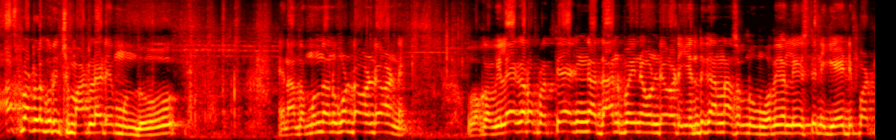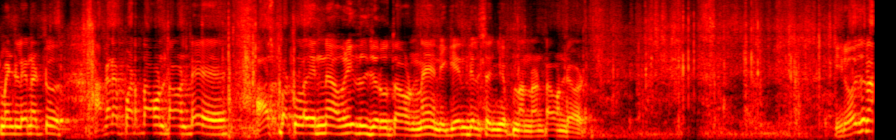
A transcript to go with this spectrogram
హాస్పిటల్ గురించి మాట్లాడే ముందు నేను అంతకుముందు అనుకుంటా ఉండేవాడిని. ఒక విలేకరు ప్రత్యేకంగా దానిపైనే ఉండేవాడు. ఎందుకన్నా అసలు నువ్వు ఉదయం లేస్తే నీకు ఏ డిపార్ట్మెంట్ లేనట్టు అక్కడే పడతా ఉంటావంటే హాస్పిటల్లో ఎన్నో అవినీతులు జరుగుతూ ఉన్నాయి. నీకేం తెలుసు అని చెప్పి నన్ను అంటా ఉండేవాడు. ఈ రోజున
